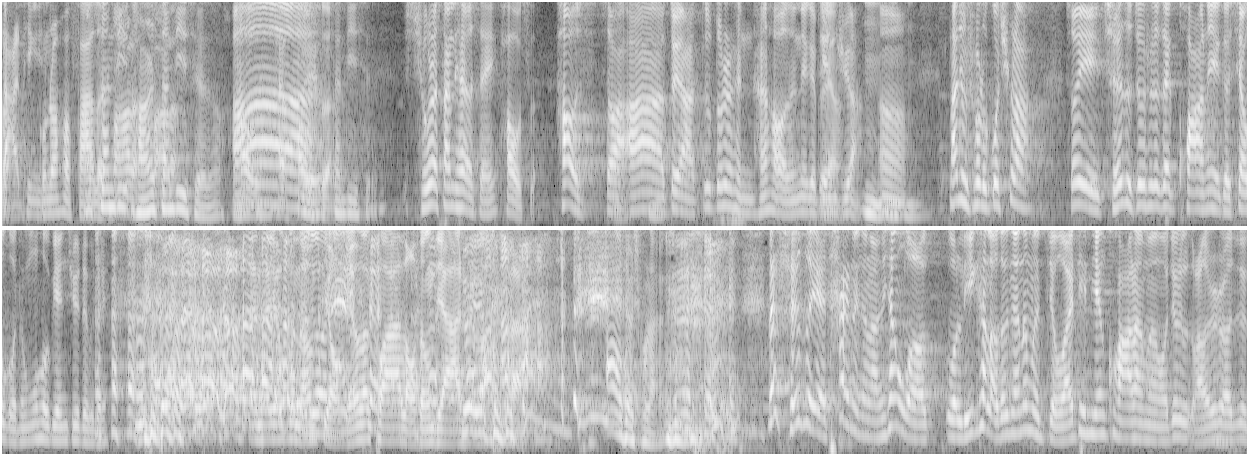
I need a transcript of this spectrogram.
打听一下公。众号发了好像是三 D 写的啊三 D 写的，除了三 D 还有谁 House，？House 是吧？啊，对啊，这都是很很好的那个编剧啊，啊嗯嗯嗯，那就说得过去了。所以池子就是在夸那个效果的幕后编剧，对不对？但他又不能表明了夸老东家，是吧？艾特出来。那池子也太那个了。你像我，我离开老东家那么久，我还天天夸他们，我就老是说，就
